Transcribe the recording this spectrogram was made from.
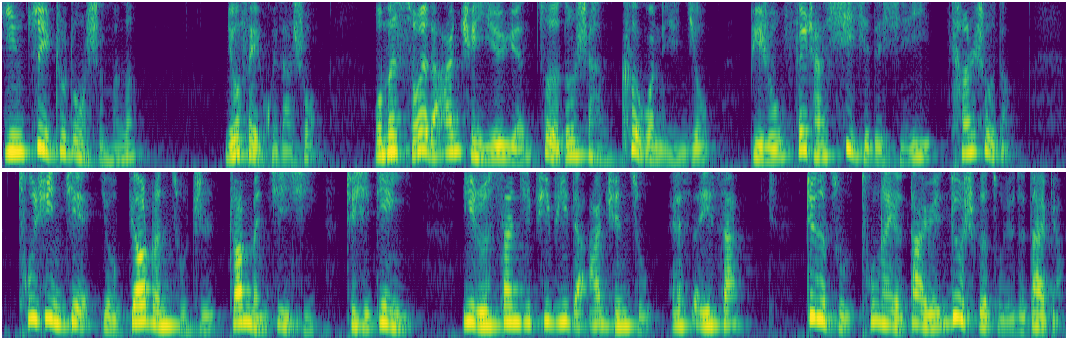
应最注重什么呢？刘斐回答说：“我们所有的安全研究员做的都是很客观的研究，比如非常细节的协议参数等。通讯界有标准组织专门进行这些定义，例如三 GPP 的安全组 SA 三，这个组通常有大约六十个左右的代表，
